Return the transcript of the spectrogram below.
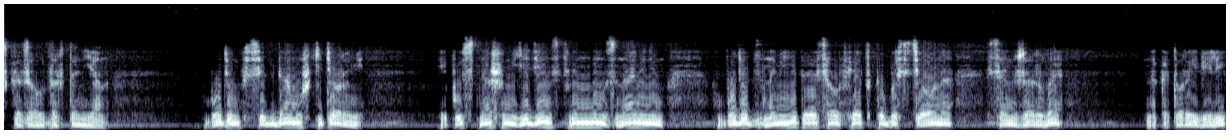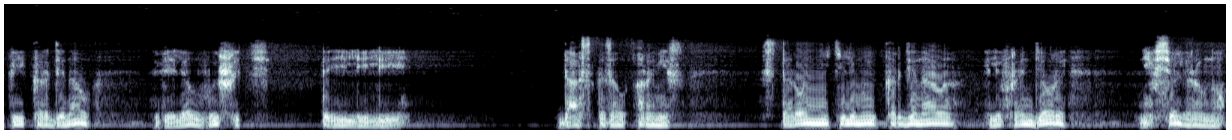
сказал Д'Артаньян, — «будем всегда мушкетерами, и пусть нашим единственным знаменем — будет знаменитая салфетка бастиона Сен-Жерве, на которой великий кардинал велел вышить три лили». «Да», — сказал Арамис, — «сторонники ли мы кардинала или фрондеры, не все ли равно?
